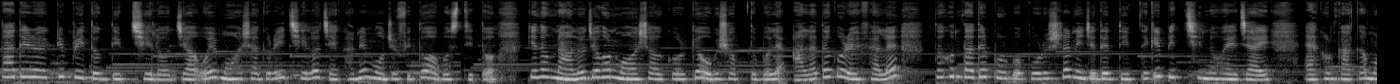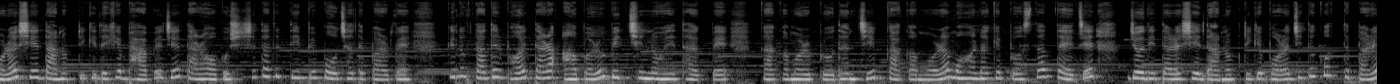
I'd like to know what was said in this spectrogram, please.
তাদেরও একটি পৃথক দ্বীপ ছিল, যা ওই মহাসাগরেই ছিল যেখানে মজুফিদু অবস্থিত। কিন্তু নালো যখন মহাসাগরকে অভিশপ্ত অভিশপ্ত বলে আলাদা করে ফেলে, তখন তাদের পূর্বপুরুষরা নিজেদের দ্বীপ থেকে বিচ্ছিন্ন হয়ে যায়। এখন কাকামোরা সেই দানবটিকে দেখে ভাবে যে তারা অবশেষে তাদের দ্বীপে পৌঁছাতে পারবে, কিন্তু তাদের ভয় তারা আবারও বিচ্ছিন্ন হয়ে থাকবে। কাকামোরার প্রধান চিপ কাকামোরা মোহনাকে প্রস্তাব দেয় যে, যদি তারা সেই দানবটিকে পরাজিত করতে পারে,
